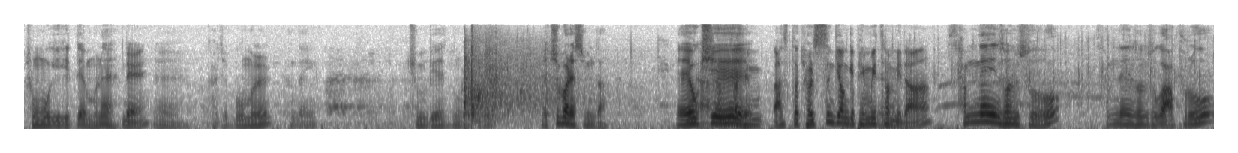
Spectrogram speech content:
종목이기 때문에 네. 예, 가지 몸을 상당히 준비해 둔 것으로 네, 출발했습니다. 예, 자, 역시 마스터 결승 경기 100m입니다. 삼레인 선수, 삼레인 선수가 앞으로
